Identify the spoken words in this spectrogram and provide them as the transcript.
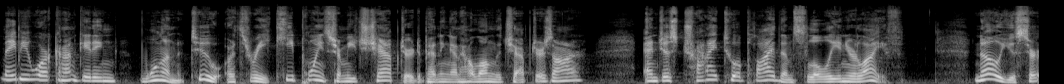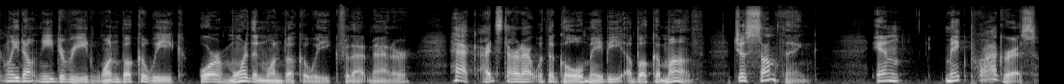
maybe work on getting one, two, or three key points from each chapter, depending on how long the chapters are, and just try to apply them slowly in your life. No, you certainly don't need to read one book a week, or more than one book a week for that matter. Heck, I'd start out with a goal, maybe a book a month, just something. And make progress,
